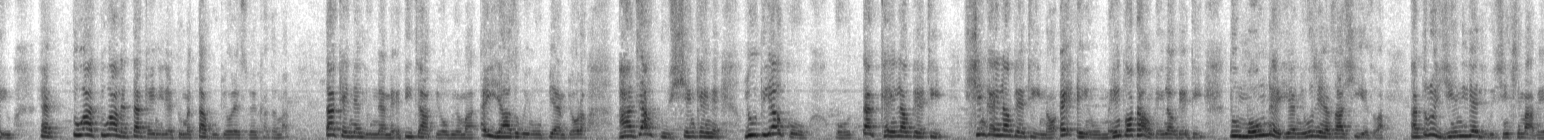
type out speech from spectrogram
သိဘူးအဲ तू က तू ကလည်းတတ်ခိုင်းနေတယ် तू မတတ်ဘူးပြောတယ်ဆိုတဲ့ခါကျမှတတ်ခိုင်းတဲ့လူနာမည်အတိအကျပြောပြီးတော့မှအဲ့ရာဇဝင်ကိုပြန်ပြောတာဘာကြောင့် तू ရှင်းခိုင်းတယ်လူတယောက်ကိုဟိုတတ်ခိုင်းလောက်တဲ့အထိရှင်းခိုင်းလောက်တဲ့အထိနော်အဲ့အိမ်ကိုမင်းသွားထောင်ခိုင်းလောက်တဲ့အထိ तू မုန်းတယ်ရန်ညိုးစရန်စားရှိရဲဆိုတာဒါသူတို့ရင်းနှီးတဲ့လူရှင်းရှင်းပါပဲ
